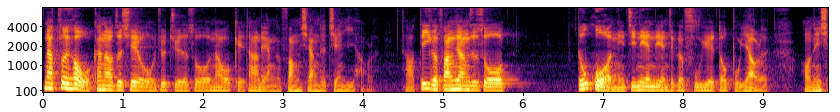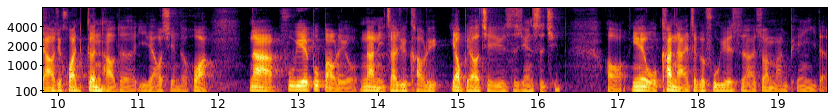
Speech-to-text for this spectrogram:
那最后我看到这些，我就觉得说，那我给他两个方向的建议好了。好，第一个方向是说，如果你今天连这个副约都不要了，哦，你想要去换更好的医疗险的话，那副约不保留，那你再去考虑要不要解约这件事情。哦，因为我看来这个副约是还算蛮便宜的。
